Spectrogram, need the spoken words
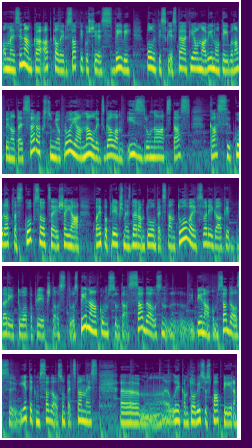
Un mēs zinām, ka atkal ir satikušies divi politiskie spēki, jaunā vienotība un apvienotais saraksts, un joprojām nav līdz galam izrunāts tas, kas ir, kur atrast kopsaucēju šajā, vai pa priekšu mēs darām to un pēc tam to, vai svarīgāk ir darīt to pa priekšu tos, tos pienākumus un tās sadalas, pienākumu sadalas, ietekmes sadalas, un pēc tam mēs um, liekam to visu uz papīra.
